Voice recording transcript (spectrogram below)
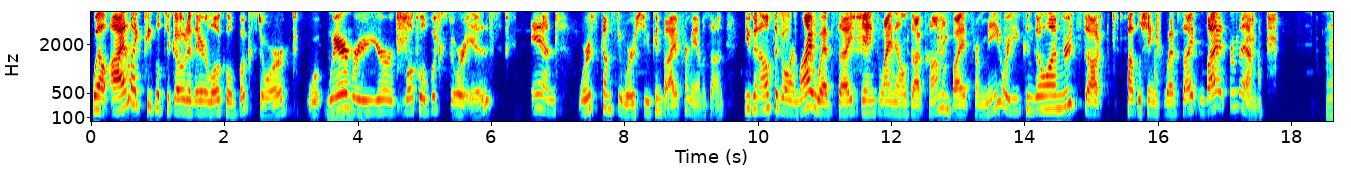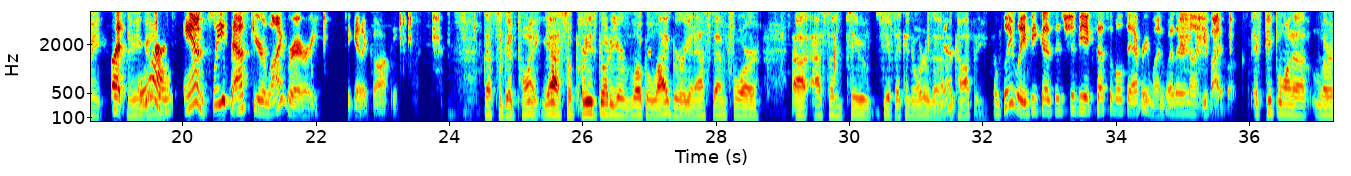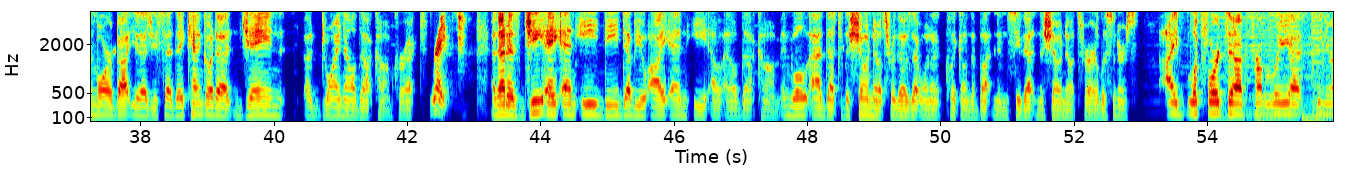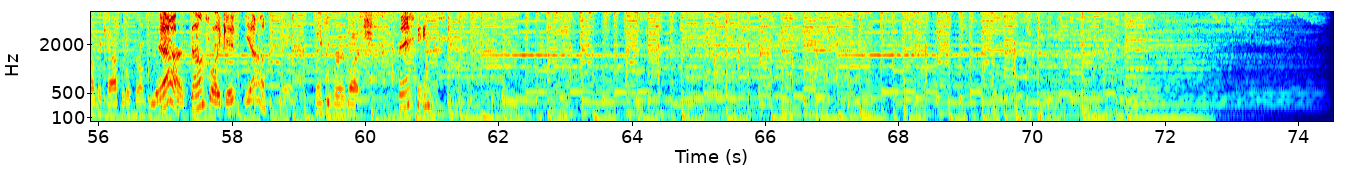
well i like people to go to their local bookstore wherever mm-hmm. your local bookstore is and worst comes to worst, you can buy it from Amazon. You can also go on my website, janedwinell.com, and buy it from me, or you can go on Rootstock Publishing's website and buy it from them. Right. But and, go. and please ask your library to get a copy. That's a good point. Yeah. So please go to your local library and ask them for uh, ask them to see if they can order the yeah, copy completely because it should be accessible to everyone whether or not you buy books if people want to learn more about you as you said they can go to jane uh, Ganedwinell.com, correct? Right. And that is G A N E D W I N E L L.com. And we'll add that to the show notes for those that want to click on the button and see that in the show notes for our listeners. I look forward to uh, probably uh, seeing you on the Capitol, probably. Yeah, it sounds like it. Yeah. Yeah. Thank you very much. Thanks.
